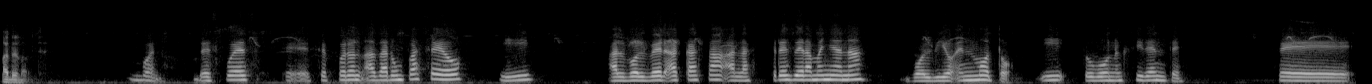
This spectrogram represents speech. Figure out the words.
Adelante. Bueno, después eh, se fueron a dar un paseo y al volver a casa a las 3 de la mañana volvió en moto y tuvo un accidente. Se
